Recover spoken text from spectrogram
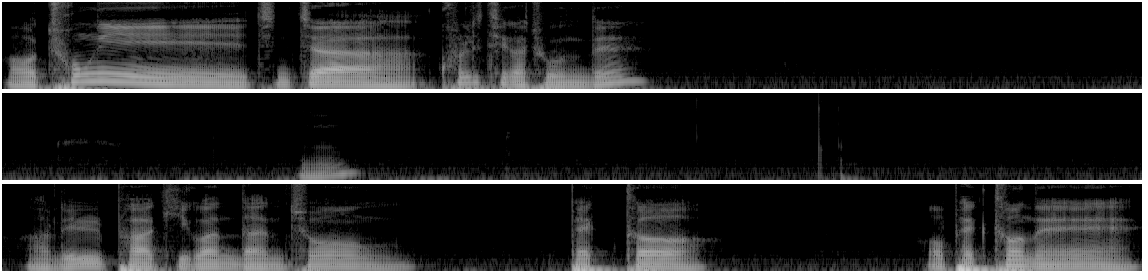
어, 총이 진짜 퀄리티가 좋은데? 릴파 기관단총, 벡터. 어, 벡터네.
